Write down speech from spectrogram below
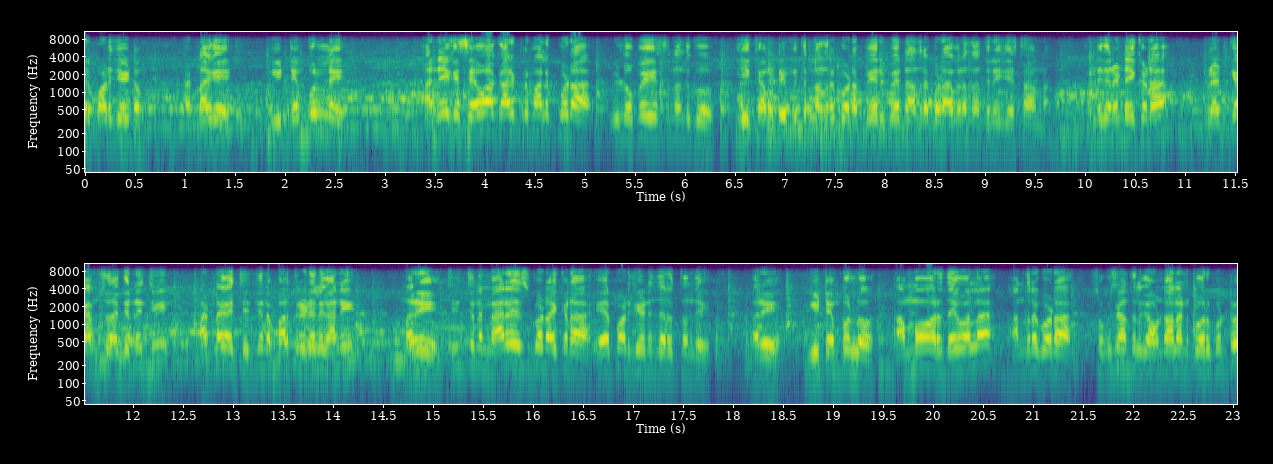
ఏర్పాటు చేయటం అట్లాగే ఈ టెంపుల్ని అనేక సేవా కార్యక్రమాలకు కూడా వీళ్ళు ఉపయోగిస్తున్నందుకు ఈ కమిటీ మిత్రులందరూ కూడా పేరు పేరున అందరూ కూడా అభినందన తెలియజేస్తా ఉన్నా. ఎందుకంటే ఇక్కడ బ్లడ్ క్యాంప్స్ దగ్గర నుంచి అట్లాగే చిన్న చిన్న బర్త్డేలు కానీ మరి చిన్న చిన్న మ్యారేజెస్ కూడా ఇక్కడ ఏర్పాటు చేయడం జరుగుతుంది. మరి ఈ టెంపుల్లో అమ్మవారి దయ వల్ల అందరూ కూడా సుఖశాంతులుగా ఉండాలని కోరుకుంటూ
